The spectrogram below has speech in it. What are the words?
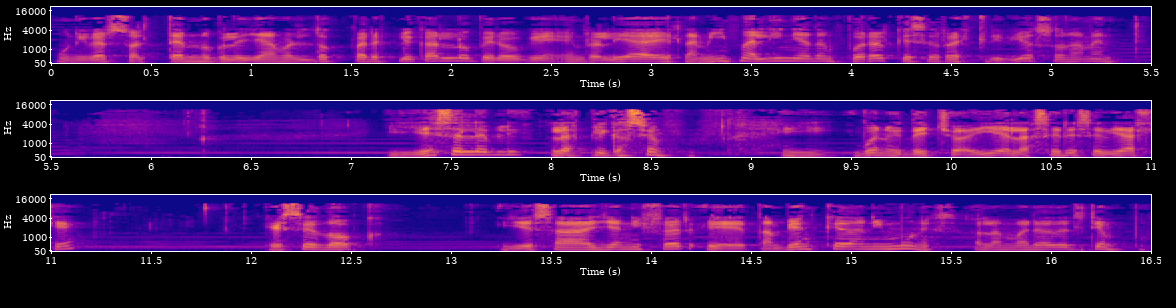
universo alterno que lo llama el Doc para explicarlo, pero que en realidad es la misma línea temporal que se reescribió solamente. Y esa es la, la explicación. Y bueno, de hecho ahí al hacer ese viaje, ese Doc y esa Jennifer eh, también quedan inmunes a la marea del tiempo,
